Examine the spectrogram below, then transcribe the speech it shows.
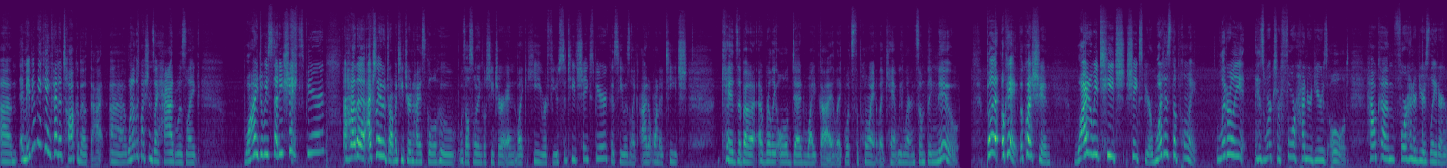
Um, and maybe we can kind of talk about that. Uh, one of the questions I had was like why do we study Shakespeare? I had a actually I had a drama teacher in high school who was also an English teacher and like he refused to teach Shakespeare because he was like I don't want to teach kids about a really old dead white guy. Like what's the point? Like can't we learn something new? But okay, the question, why do we teach Shakespeare? What is the point? Literally his works are 400 years old. How come 400 years later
